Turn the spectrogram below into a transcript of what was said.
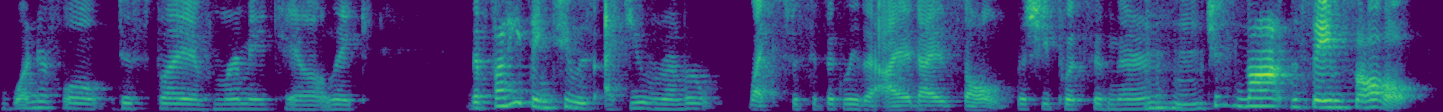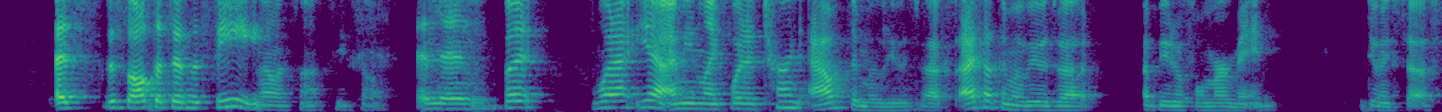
wonderful display of mermaid tail. Like the funny thing too is I do remember like specifically the iodized salt that she puts in there, Mhm. which is not the same salt as the salt that's in the sea. No, it's not sea salt. And then But what, I, yeah, I mean, like what it turned out the movie was about, because I thought the movie was about a beautiful mermaid doing stuff,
